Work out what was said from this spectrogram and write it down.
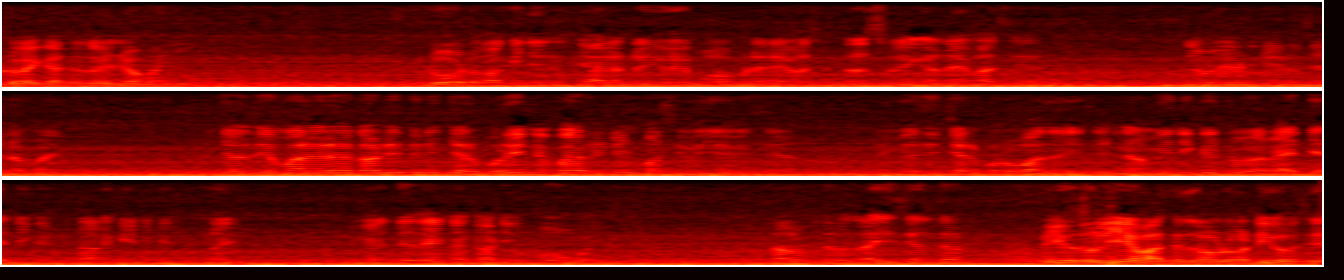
દોઢ વાગ્યા છે જોઈ લો ભાઈ. દોઢ વાગી જશે ત્યારે નહીં આવ્યો આપણે આવ્યા છે દસ વાગ્યાના આવ્યા છે. એટલું લેટ કર્યું છે ને ભાઈ. ત્યાંથી અમારે ગાડી હતી ને ત્યારે ભરીને બહાર રિટર્ન પાછી વહી આવી છે. હજી ત્યારે ભરવા જાય છે એટલે અમે નીકળ્યું રાતે નીકળ્યું તારે કંઈ નીકળ્યું નહીં. કેમ અંદર જઈને ગાડીઓ બહુ હોય. ચાલો મિત્રો જાય છે અંદર. ડીઓ તો લઈ આવ્યા છે જાવડો ડીઓ છે.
